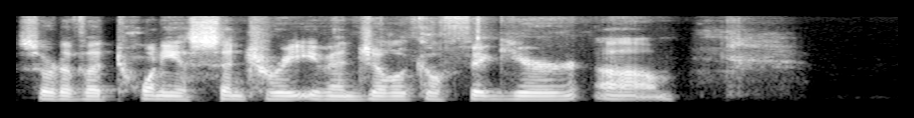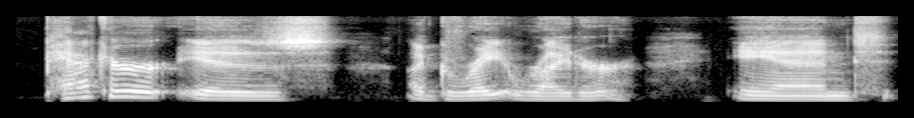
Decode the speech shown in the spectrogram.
sort of a 20th century evangelical figure. Um, Packer is a great writer and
